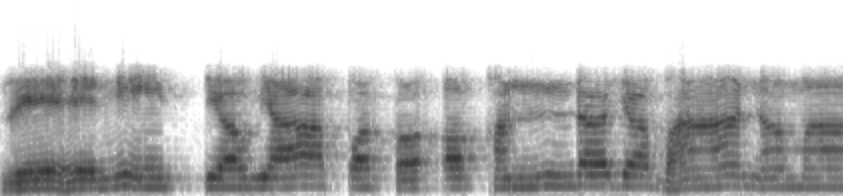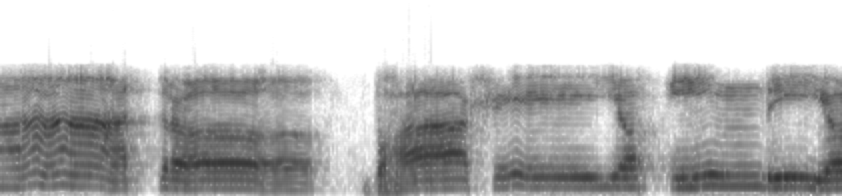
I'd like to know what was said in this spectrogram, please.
રે નિત્ય વ્યાપક અખંડ જ ભાન માત્ર ભાષેય ઇન્દ્રિય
